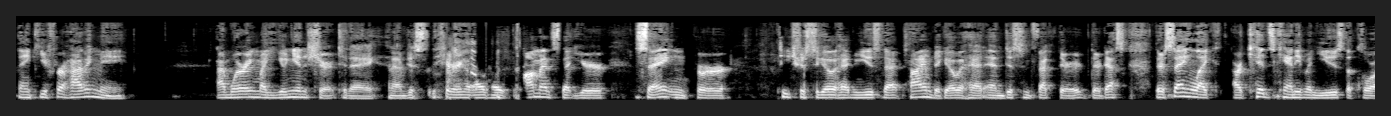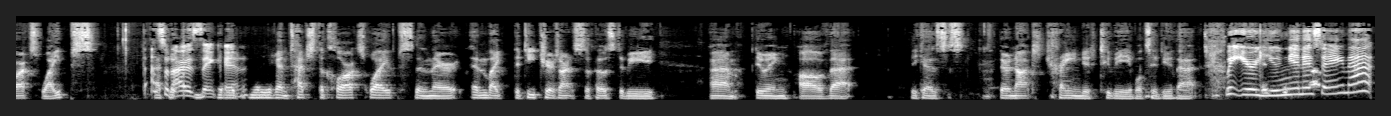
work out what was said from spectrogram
Thank you for having me. I'm wearing my union shirt today, and I'm just hearing all the comments that you're saying for teachers to go ahead and use that time to go ahead and disinfect their their desk. They're saying like our kids can't even use the Clorox wipes. That's what I was They thinking. can't even touch the Clorox wipes, and they're and like the teachers aren't supposed to be um, doing all of that because they're not trained to be able to do that. Wait, your union is saying that?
